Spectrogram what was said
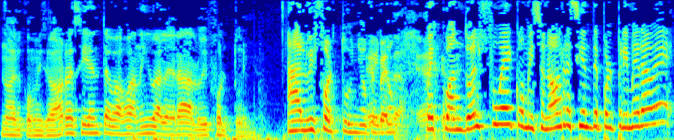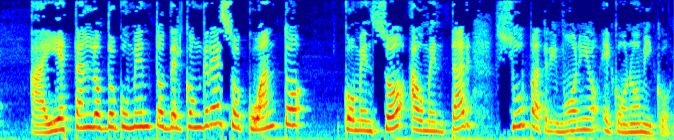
No, el comisionado residente bajo Aníbal era Luis Fortuño. Ah, Luis Fortuño, Es perdón. verdad, pues verdad. cuando él fue comisionado reciente por primera vez, ahí están los documentos del Congreso, cuánto comenzó a aumentar su patrimonio económico.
